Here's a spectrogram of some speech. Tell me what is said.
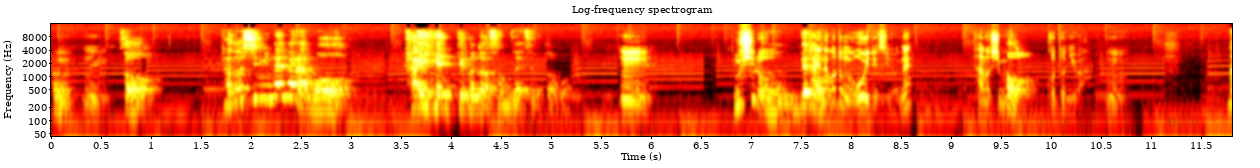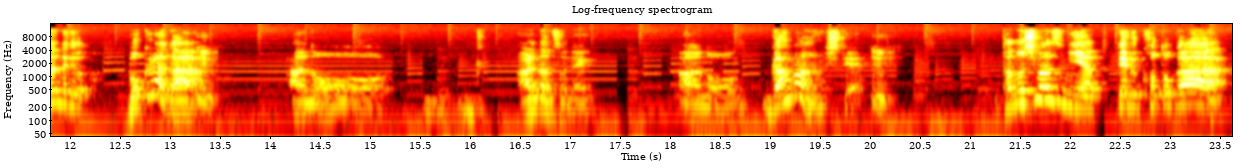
うん。うん。そう。楽しみながらも大変っていうことは存在すると思う。うんむしろ大変なことも多いですよね。楽しむそことには。う。ん。なんだけど僕らが、うん。あのあれなんですよね。あの我慢してうん。楽しまずにやってることが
